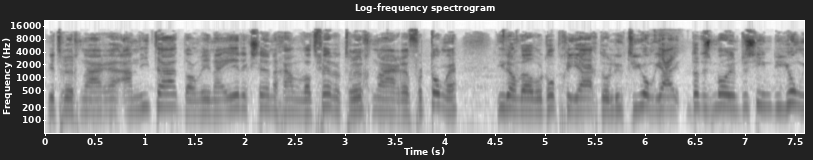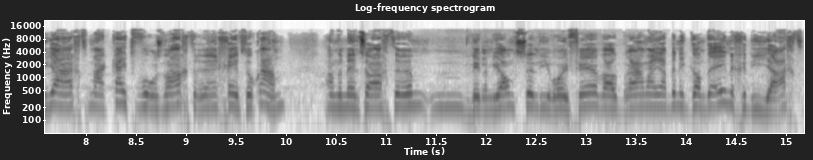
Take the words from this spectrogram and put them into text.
Weer terug naar uh, Anita, dan weer naar Eriksen. Dan gaan we wat verder terug naar uh, Vertongen. Die dan wel wordt opgejaagd door Luc de Jong. Ja, dat is mooi om te zien. De Jong jaagt, maar kijkt vervolgens naar achteren en geeft ook aan aan de mensen achter hem. Willem Jansen, Leroy Ver, Wout Brama. Ja, ben ik dan de enige die jaagt?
